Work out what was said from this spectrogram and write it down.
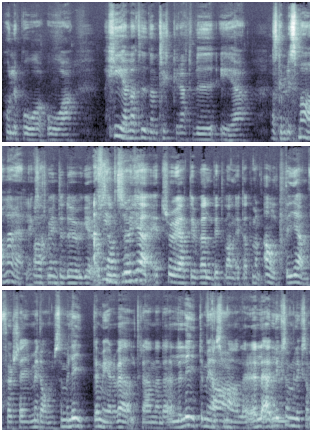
håller på och hela tiden tycker att vi är ska bli smalare liksom. Att vi inte duger. Att och sen så jag tror jag att det är väldigt vanligt att man alltid jämför sig med de som är lite mer vältränade eller lite mer Ja. smalare. Eller Mm. liksom, liksom,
